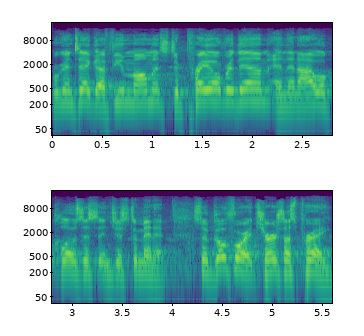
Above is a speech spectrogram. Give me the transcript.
We're going to take a few moments to pray over them, and then I will close this in just a minute. So, go for it, church. Let's pray.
